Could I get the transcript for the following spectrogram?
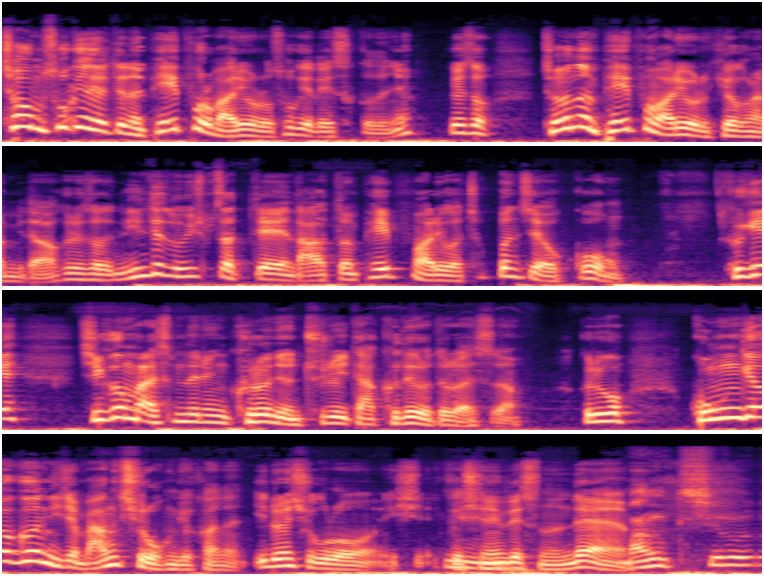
처음 소개될 때는 페이퍼 마리오로 소개됐었거든요. 그래서 저는 페이퍼 마리오를 기억을 합니다. 그래서 닌텐도 64 때 나왔던 페이퍼 마리오가 첫 번째였고 그게 지금 말씀드린 그런 연출이 다 그대로 들어가 있어요. 그리고 공격은 이제 망치로 공격하는 이런 식으로 시- 그 진행됐었는데 망치로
